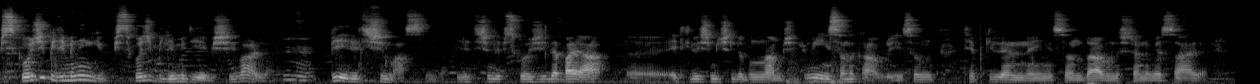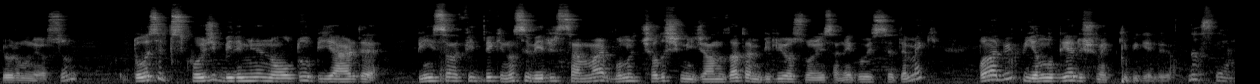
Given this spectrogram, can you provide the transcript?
Psikoloji biliminin gibi psikoloji bilimi diye bir şey var ya. Hı hı. Bir iletişim aslında. İletişimde psikolojiyle bayağı e, etkileşim içinde bulunan bir şey. Çünkü insanı kavruyor. insanın tepkilerini, insanın davranışlarını vesaire yorumluyorsun. Dolayısıyla psikoloji biliminin olduğu bir yerde bir insana feedback'i nasıl verirsen ver bunun çalışmayacağını zaten biliyorsun o insan egoistse demek bana büyük bir yanılgıya düşmek gibi geliyor. Nasıl yani?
